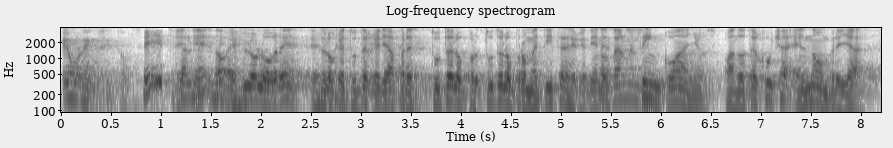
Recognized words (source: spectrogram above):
es un éxito. Sí, eh, totalmente. Eh, no, es lo logré, es lo que tú te querías, tú te lo, tú te lo prometiste desde que tienes cinco años. Cuando te escuchas el nombre ya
